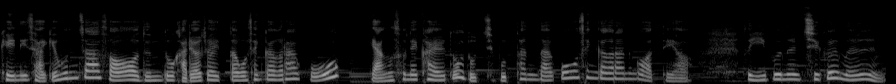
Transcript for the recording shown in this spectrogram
괜히 자기 혼자서 눈도 가려져 있다고 생각을 하고 양손의 칼도 놓지 못한다고 생각을 하는 것 같아요. 그래서 이분은 지금은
